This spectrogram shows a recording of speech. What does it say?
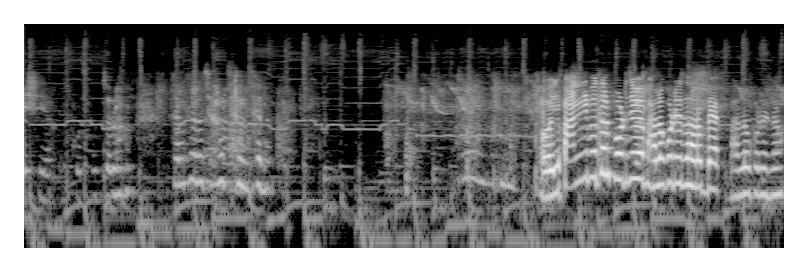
এসে চলো চলো চলো চলো চলো চলো। ওই যে পানির বোতল পড়ে যাবে ভালো করে ধরো ব্যাগ ভালো করে নাও।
